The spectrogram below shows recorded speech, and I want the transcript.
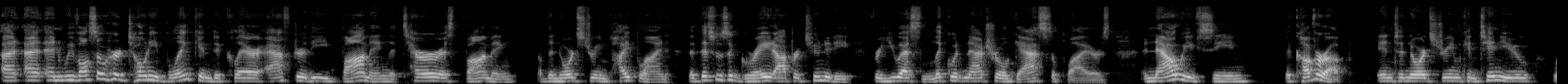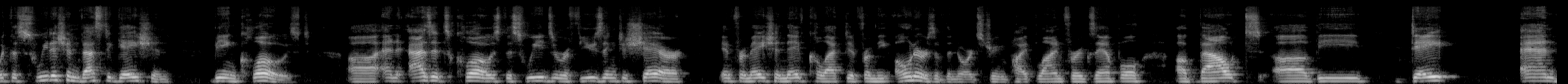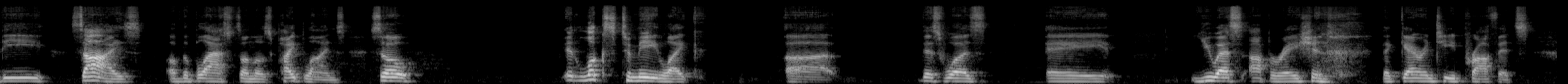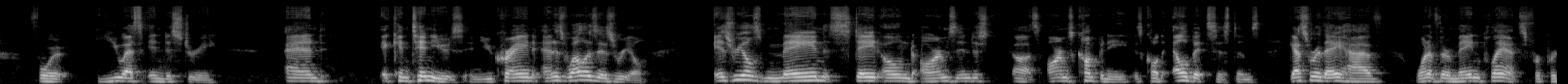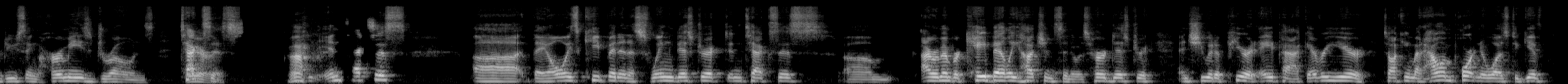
Uh, and we've also heard Tony Blinken declare after the bombing, the terrorist bombing of the Nord Stream pipeline, that this was a great opportunity for U.S. liquid natural gas suppliers. And now we've seen the cover up into Nord Stream continue with the Swedish investigation being closed. Uh, and as it's closed, the Swedes are refusing to share information they've collected from the owners of the Nord Stream pipeline, for example, about uh, the date and the size of the blasts on those pipelines. So it looks to me like uh, this was a U.S. operation that guaranteed profits for U.S. industry and it continues in Ukraine and as well as Israel. Israel's main state-owned arms industry, uh, arms company is called Elbit Systems. Guess where they have one of their main plants for producing Hermes drones? Texas. in Texas, uh, they always keep it in a swing district in Texas. Um, I remember Kay Bailey Hutchinson, it was her district, and she would appear at AIPAC every year talking about how important it was to give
